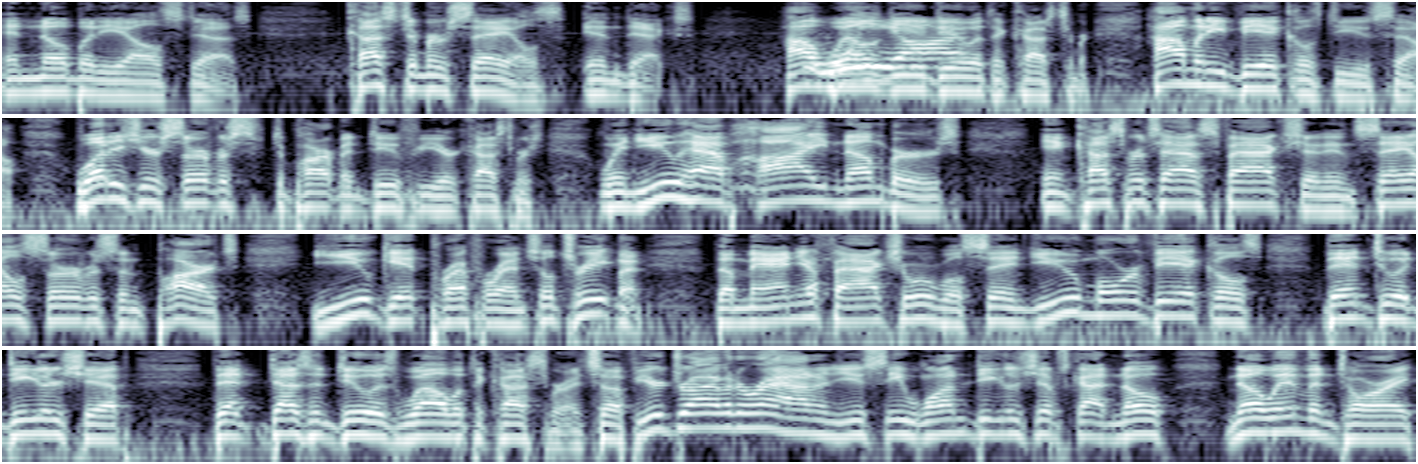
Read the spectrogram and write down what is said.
and nobody else does. Customer sales index. How well We do you are- do with the customer? How many vehicles do you sell? What does your service department do for your customers? When you have high numbers in customer satisfaction in sales, service, and parts, you get preferential treatment. The manufacturer will send you more vehicles than to a dealership that doesn't do as well with the customer. And so if you're driving around and you see one dealership's got no no inventory,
